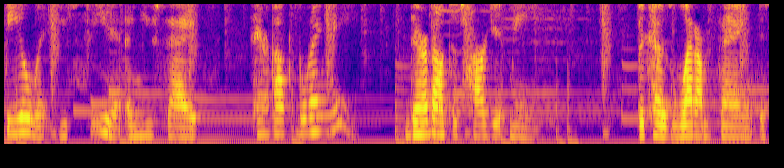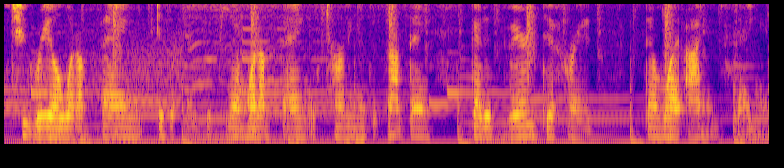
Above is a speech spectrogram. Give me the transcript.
feel it. You see it, and you say, "They're about to blame me. They're about to target me." Because what I'm saying is too real. What I'm saying is offensive to them. What I'm saying is turning into something that is very different than what I am saying.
